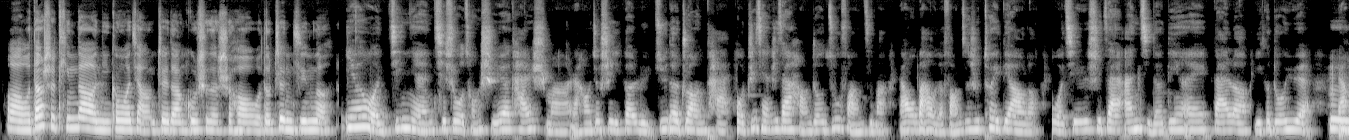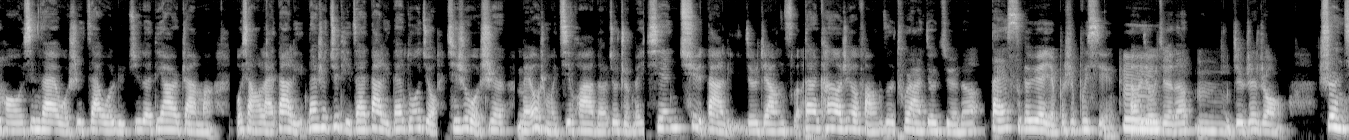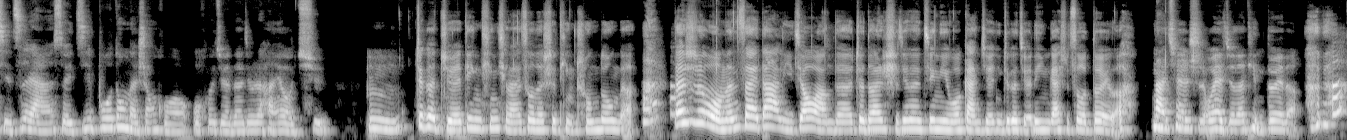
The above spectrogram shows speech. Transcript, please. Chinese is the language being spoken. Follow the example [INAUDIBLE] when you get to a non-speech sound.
哇！我当时听到你跟我讲这段故事的时候，我都震惊了。因为我今年其实我从十月开始嘛，然后就是一个旅居的状态。我之前是在杭州租房子嘛，然后我把我的房子是退掉了。我其实是在安吉的 DNA 待了一个多月，然后现在我是在我旅居的第二站嘛，我想要来大理，但是具体在大理待多久，其实我是没有什么计划的，就准备先去大理，就是这样子。但是看到这个房子，突然就觉得待四个月也。也不是不行，然后就觉得，嗯，就这种顺其自然、随机波动的生活，我会觉得就是很有趣。嗯，这个决定听起来做的是挺冲动的，但是我们在大理交往的这段时间的经历，我感觉你这个决定应该是做对了。[LAUGHS] 那确实，我也觉得挺对的。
